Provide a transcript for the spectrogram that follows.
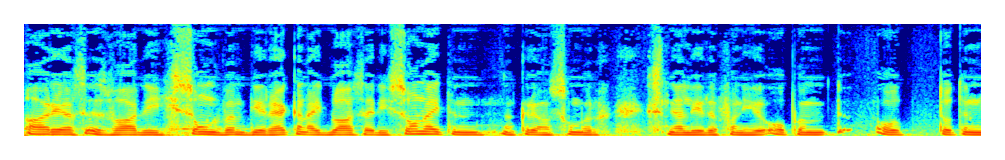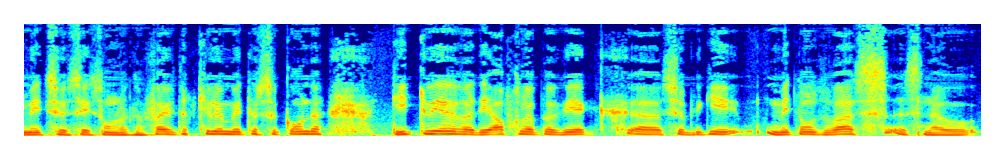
areas is waar die sonwind direk kan uitblaas uit die son uit en dan kry ons sommer snelhede van hier op en op tot en met so 650 km/s. Die twee wat die afgelope week uh so 'n bietjie met ons was is nou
